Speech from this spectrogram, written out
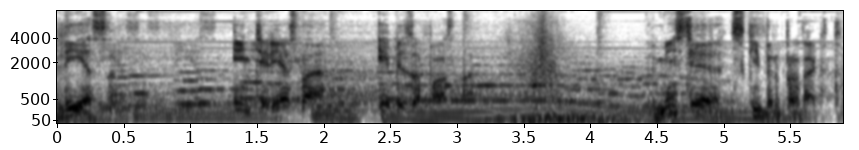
леса. Интересно и безопасно вместе с Киберпротект.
